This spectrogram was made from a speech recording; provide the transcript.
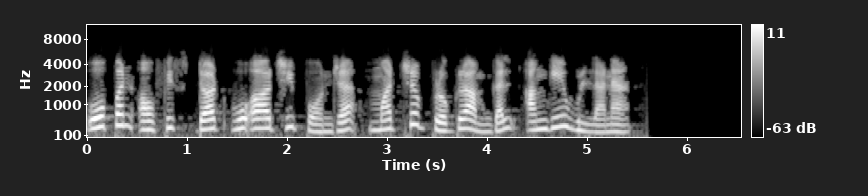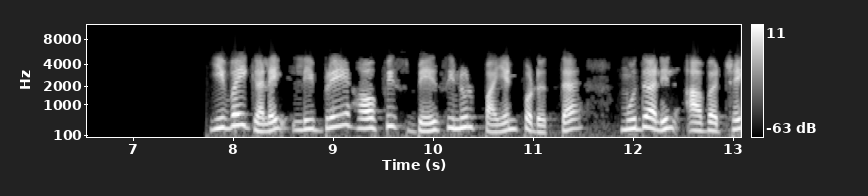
openofficeorg போன்ற மற்ற புரோகிராம்கள் அங்கே உள்ளன. இவைகளை லிப்ரியாஃபிஸ் பேஸ் னுள் பயன்படுத்த முதலில் அவற்றை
